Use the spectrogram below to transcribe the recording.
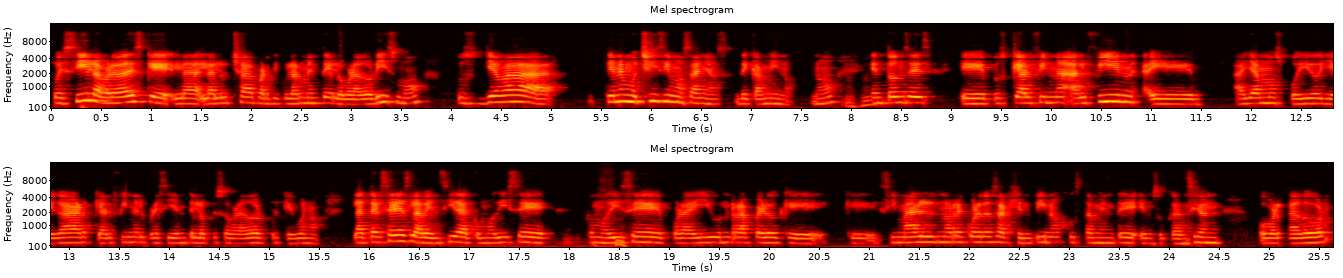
pues sí, la verdad es que la, lucha, particularmente el obradorismo, pues lleva, tiene muchísimos años de camino, ¿no? Entonces, eh, pues que al, fin, al fin eh, hayamos podido llegar, que al fin el presidente López Obrador, porque bueno, la tercera es la vencida, como dice, como dice por ahí un rapero que, que si mal no recuerdo es argentino, justamente en su canción Obrador,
